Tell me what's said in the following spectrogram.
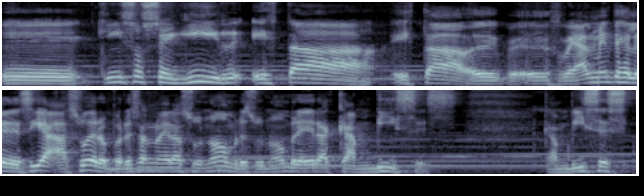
eh, quiso seguir esta, esta realmente se le decía Asuero, pero ese no era su nombre, su nombre era Cambises, Cambises.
